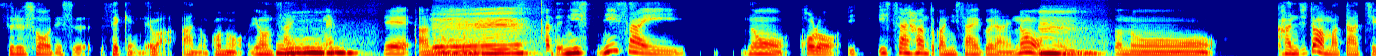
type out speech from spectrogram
するそうです。世間では。あの、この4歳児をね。で、あの、へだって 2, 2歳の頃、い1歳半とか2歳ぐらいの、ーうん。その、感じとはまた違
